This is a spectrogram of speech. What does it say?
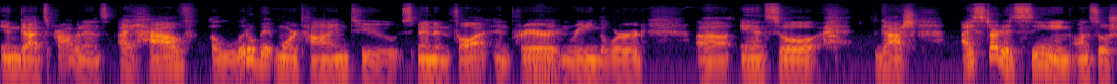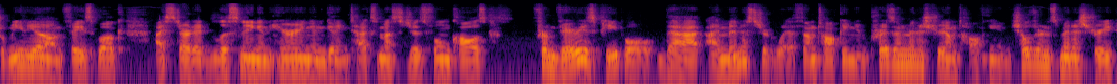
in god's providence i have a little bit more time to spend in thought and prayer mm-hmm. and reading the word. Uh, and so gosh I started seeing on social media, on Facebook, I started listening and hearing and getting text messages, phone calls from various people that I ministered with. I'm talking in prison ministry, I'm talking in children's ministry,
